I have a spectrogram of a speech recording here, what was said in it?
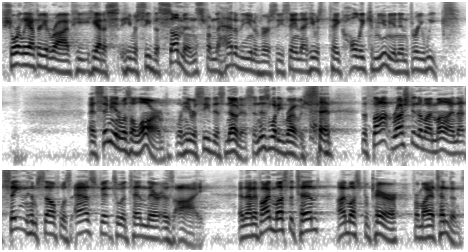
shortly after he arrived, he, he, had a, he received a summons from the head of the university saying that he was to take Holy Communion in three weeks. And Simeon was alarmed when he received this notice. And this is what he wrote He said, The thought rushed into my mind that Satan himself was as fit to attend there as I, and that if I must attend, I must prepare for my attendance.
